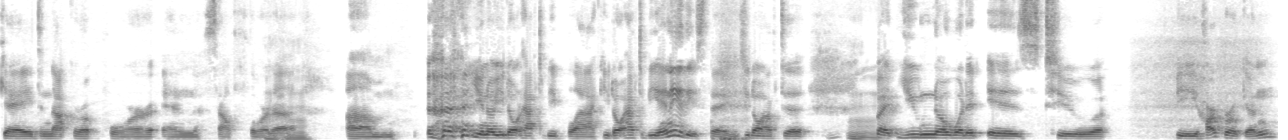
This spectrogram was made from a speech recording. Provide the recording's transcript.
gay, did not grow up poor in South Florida Mhm. um, you know you don't have to be black. You don't have to be any of these things. You don't have to Mm. but you know what it is to be heartbroken.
